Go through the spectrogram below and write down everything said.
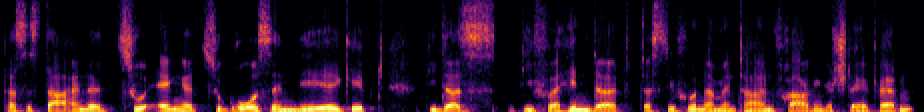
dass es da eine zu enge, zu große Nähe gibt, die das, die verhindert, dass die fundamentalen Fragen gestellt werden?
